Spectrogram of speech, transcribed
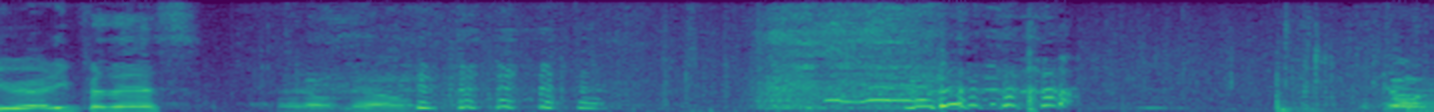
You ready for this? I don't know. Go.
